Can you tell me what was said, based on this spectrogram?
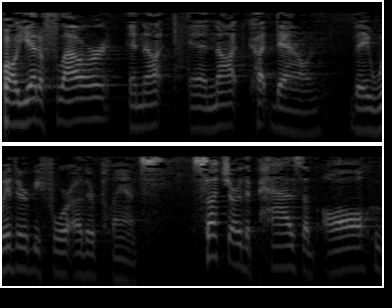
While yet a flower and not, and not cut down, they wither before other plants. Such are the paths of all who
